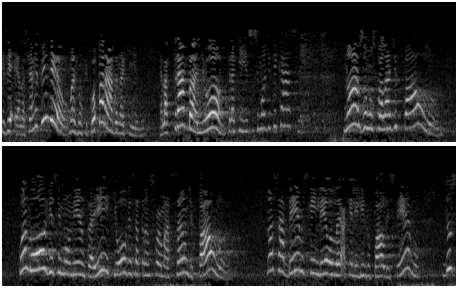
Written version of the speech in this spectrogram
Quer dizer, ela se arrependeu, mas não ficou parada naquilo. Ela trabalhou para que isso se modificasse. Nós vamos falar de Paulo. Quando houve esse momento aí, que houve essa transformação de Paulo, nós sabemos, quem leu aquele livro Paulo e Estevão, dos,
